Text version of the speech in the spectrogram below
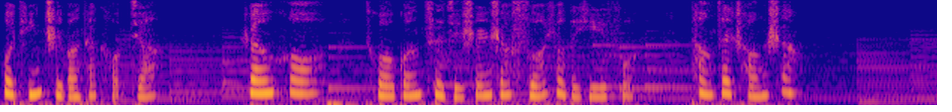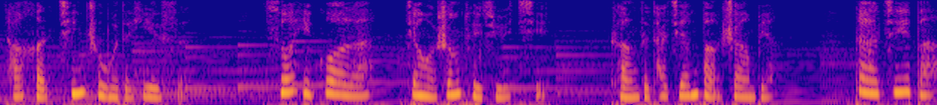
我停止帮他口交，然后脱光自己身上所有的衣服，躺在床上。他很清楚我的意思，所以过来将我双腿举起，扛在他肩膀上边，大鸡巴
